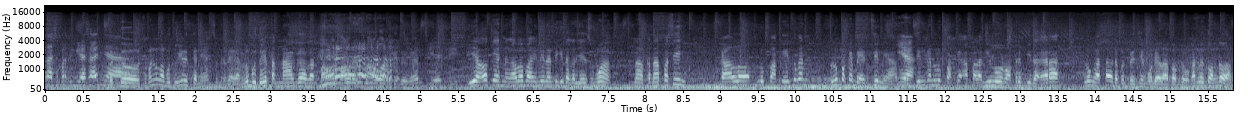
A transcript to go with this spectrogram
nggak seperti biasanya. Betul, cuman lu nggak butuh irit kan ya sebenarnya kan. Lu butuhnya tenaga kan, power power power gitu kan. Iya sih. Iya oke, nah nggak apa-apa. Ini nanti kita kerjain semua. Nah kenapa sih kalau lu pakai itu kan lu pakai bensin ya? Iya. Bensin kan lu pakai apalagi lu road trip di daerah, lu nggak tahu dapat bensin model apa bro. Kan lu tuang doang.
